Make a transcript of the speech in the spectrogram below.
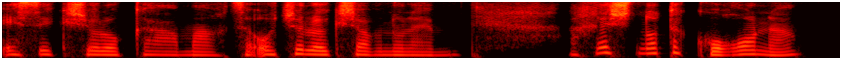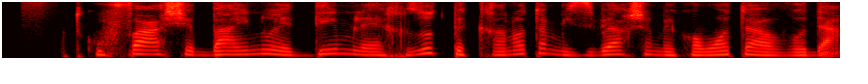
העסק שלו קם, ההרצאות שלו הקשבנו להם. אחרי שנות הקורונה, תקופה שבה היינו עדים להאחזות בקרנות המזבח של מקומות העבודה,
